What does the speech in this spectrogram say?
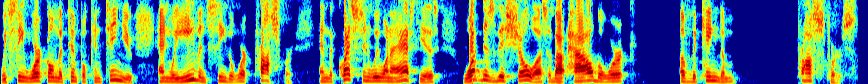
We see work on the temple continue, and we even see the work prosper. And the question we want to ask is what does this show us about how the work of the kingdom prospers?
